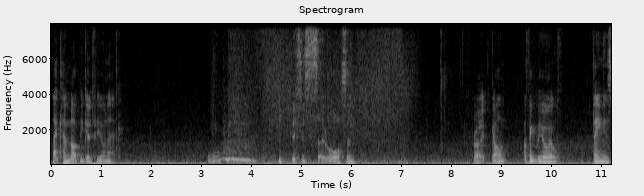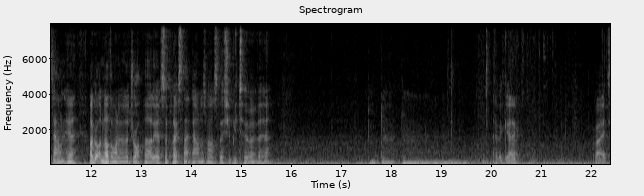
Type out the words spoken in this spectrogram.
that cannot be good for your neck. this is so awesome. Right, go on. I think the oil thing is down here. I got another one in a drop earlier, so place that down as well. So there should be two over here. There we go. Right.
